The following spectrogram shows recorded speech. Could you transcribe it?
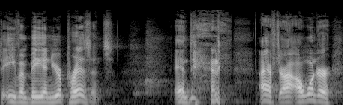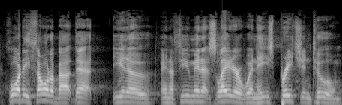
to even be in your presence. And then after, I wonder what he thought about that, you know, and a few minutes later when he's preaching to him.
